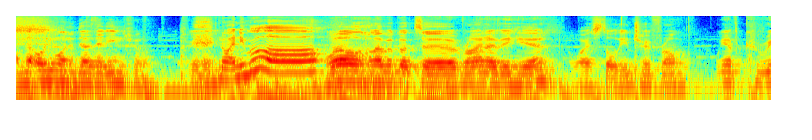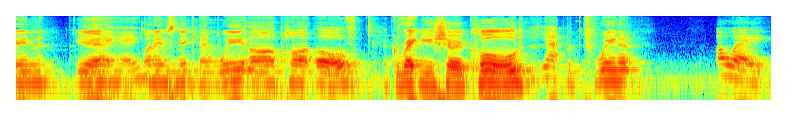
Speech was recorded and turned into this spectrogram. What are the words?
I'm the only one who does that intro. Really? Not anymore. Well, hello, we've got uh, Ryan over here, who I stole the intro from. We have Corinne here. Hey, hey. My name's Nick, and we are part of a great new show called Yeah. Between It. Oh wait.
